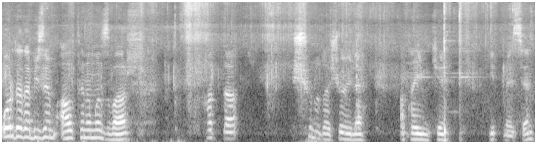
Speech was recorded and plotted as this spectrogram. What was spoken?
Orada da bizim altınımız var. Hatta şunu da şöyle atayım ki gitmesin.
